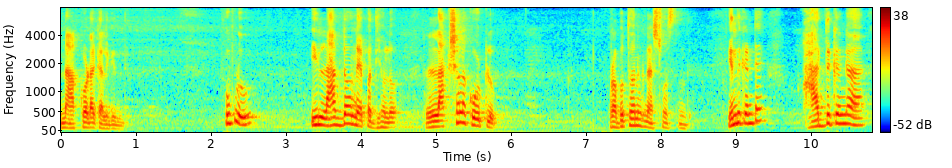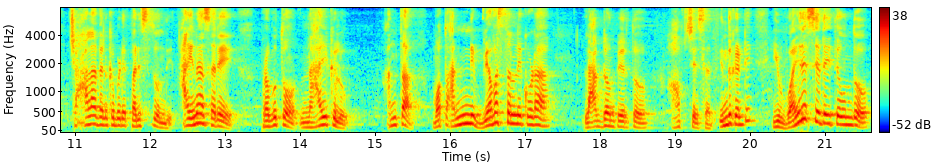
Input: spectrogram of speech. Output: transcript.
నాకు కూడా కలిగింది. ఇప్పుడు ఈ లాక్డౌన్ నేపథ్యంలో లక్షల కోట్లు ప్రభుత్వానికి నష్టం వస్తుంది. ఎందుకంటే ఆర్థికంగా చాలా వెనుకబడే పరిస్థితి ఉంది. అయినా సరే ప్రభుత్వం నాయకులు అంతా మొత్తం అన్ని వ్యవస్థల్ని కూడా లాక్డౌన్ పేరుతో ఆఫ్ చేశారు. ఎందుకంటే ఈ వైరస్ ఏదైతే ఉందో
